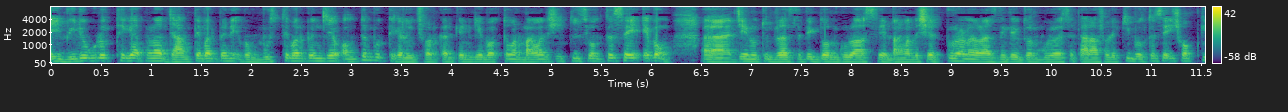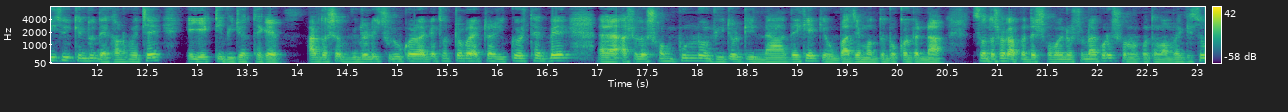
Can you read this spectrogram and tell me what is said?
এই ভিডিওগুলোর থেকে আপনারা জানতে পারবেন এবং বুঝতে পারবেন যে অন্তর্বর্তীকালীন সরকারকে নিয়ে বর্তমান বাংলাদেশে কি চলতেছে এবং যে নতুন রাজনৈতিক দলগুলো আছে, বাংলাদেশের পুরানো রাজনৈতিক দলগুলো আছে, তারা আসলে কি বলতেছে, এই সব কিছুই কিন্তু দেখানো হয়েছে এই একটি ভিডিও থেকে। আর দর্শক, ভিডিওটি শুরু করার আগে ছোট্ট করে একটা রিকোয়েস্ট থাকবে আসলে সম্পূর্ণ ভিডিওটি না দেখে কেউ বাজে মন্তব্য করবেন না। সো দর্শক, আপনাদের সময় নষ্ট না করে সর্বপ্রথম আমরা কিছু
